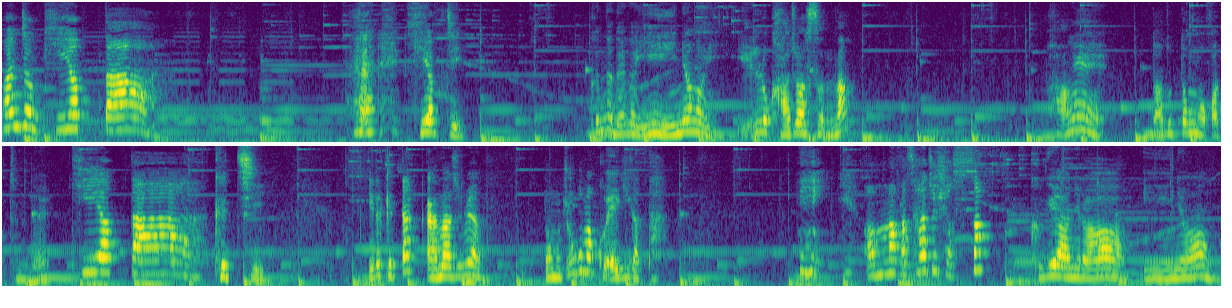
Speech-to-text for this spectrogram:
완전 귀엽다. 귀엽지? 근데 내가 이 인형을 일로 가져왔었나? 방에 놔뒀던 것 같은데. 귀엽다. 그치? 이렇게 딱 안아주면 너무 조그맣고 애기 같아. 엄마가 사주셨어? 그게 아니라 이 인형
